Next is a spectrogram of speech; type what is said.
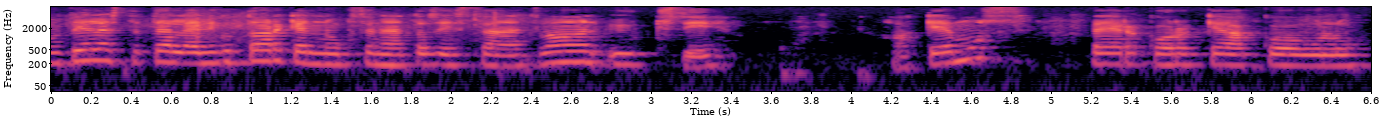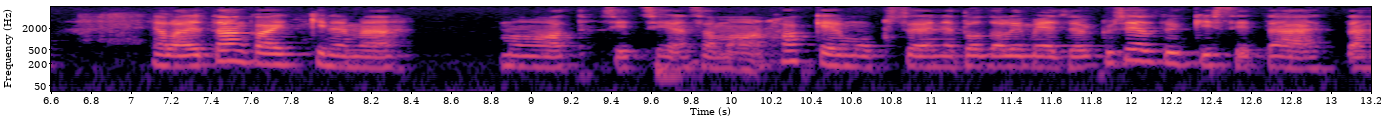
Mutta vielä sitten tälleen niin tarkennuksena tosissaan, että vain yksi hakemus per korkeakoulu ja laitetaan kaikki nämä maat sit siihen samaan hakemukseen. Ja tuolta oli meiltä jo kyseltykin sitä, että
